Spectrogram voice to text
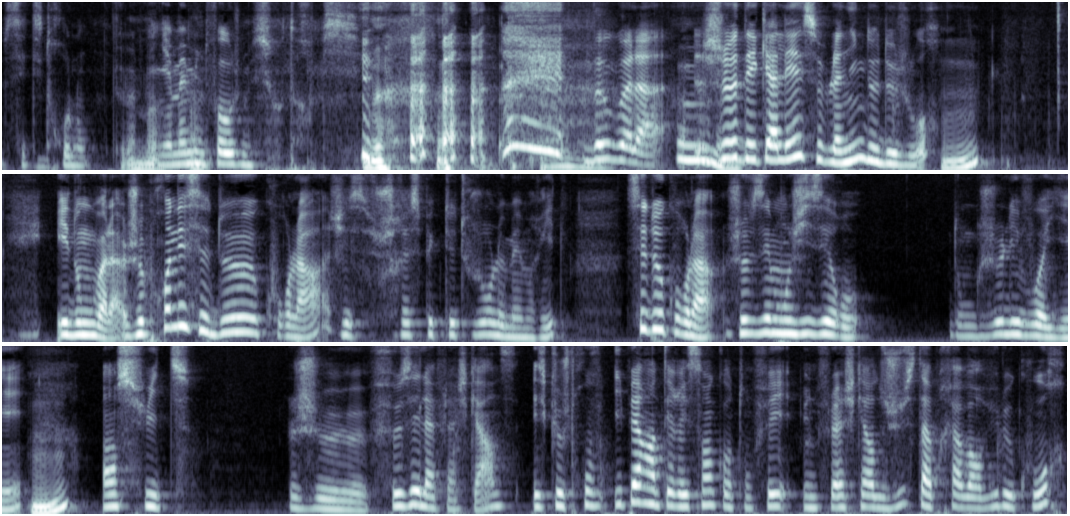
c'était trop long. Il y a même Ouais. une fois où je me suis endormie. donc voilà, Ah. je décalais ce planning de deux jours. Mhm. Et donc voilà, je prenais ces deux cours-là, je respectais toujours le même rythme. Ces deux cours-là, je faisais mon J0, donc je les voyais. Mhm. Ensuite, je faisais la flashcard. Et ce que je trouve hyper intéressant quand on fait une flashcard juste après avoir vu le cours,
